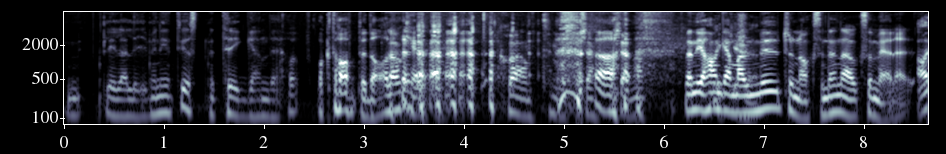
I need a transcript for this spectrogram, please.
mitt lilla liv, men inte just med triggande o- oktavpedaler. Okej, okej. Skönt. känna. Men jag har en gammal. Mutron också, den är också med där. Ja.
